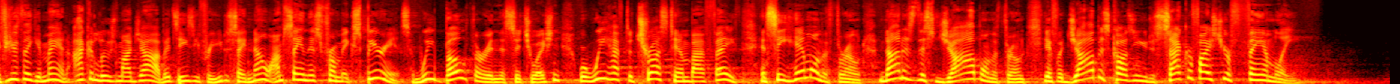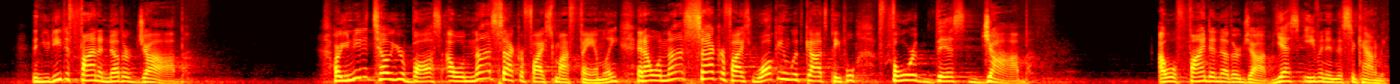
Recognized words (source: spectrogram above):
If you're thinking, man, I could lose my job, it's easy for you to say, no, I'm saying this from experience. We both are in this situation where we have to trust Him by faith and see Him on the throne, not as this job on the throne. If a job is causing you to sacrifice your family, then you need to find another job. Or you need to tell your boss, I will not sacrifice my family and I will not sacrifice walking with God's people for this job. I will find another job. Yes, even in this economy.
